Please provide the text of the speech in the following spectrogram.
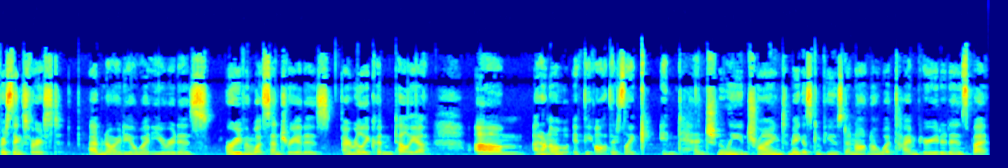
First things first, I have no idea what year it is, or even what century it is. I really couldn't tell you. Um, I don't know if the author's like intentionally trying to make us confused and not know what time period it is, but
